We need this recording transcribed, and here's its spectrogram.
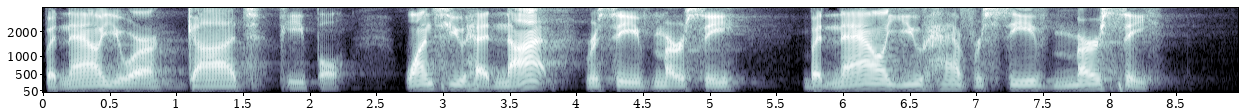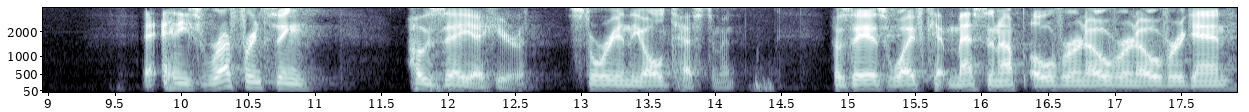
but now you are God's people. Once you had not received mercy, but now you have received mercy. And he's referencing Hosea here, story in the Old Testament. Hosea's wife kept messing up over and over and over again.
